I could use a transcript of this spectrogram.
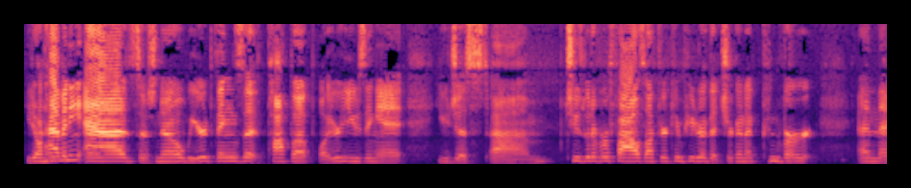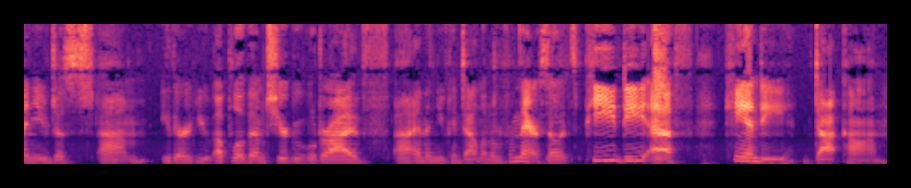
You don't have any ads. There's no weird things that pop up while you're using it. You just um, choose whatever files off your computer that you're going to convert and then you just um, either you upload them to your Google Drive, uh, and then you can download them from there. So it's pdfcandy.com.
